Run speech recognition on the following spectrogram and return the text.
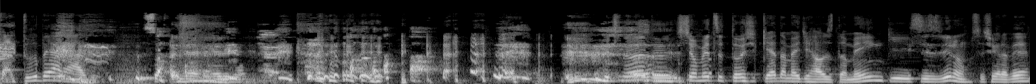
tá tudo errado. Só ver ele, né? Continuando, Shoumetsu Toshi, que é da Madhouse também, que vocês viram? Vocês chegaram a ver?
